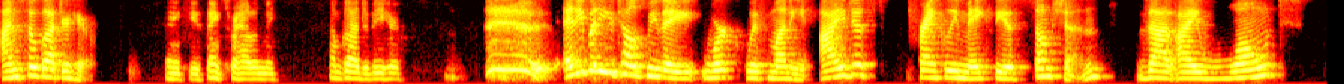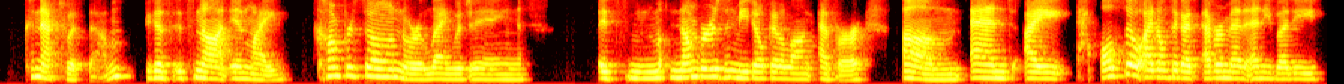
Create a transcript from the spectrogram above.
I'm so glad you're here. Thank you. Thanks for having me. I'm glad to be here. Anybody who tells me they work with money, I just frankly make the assumption that I won't connect with them because it's not in my comfort zone or languaging. It's m- numbers and me don't get along ever. Um, and I also, I don't think I've ever met anybody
